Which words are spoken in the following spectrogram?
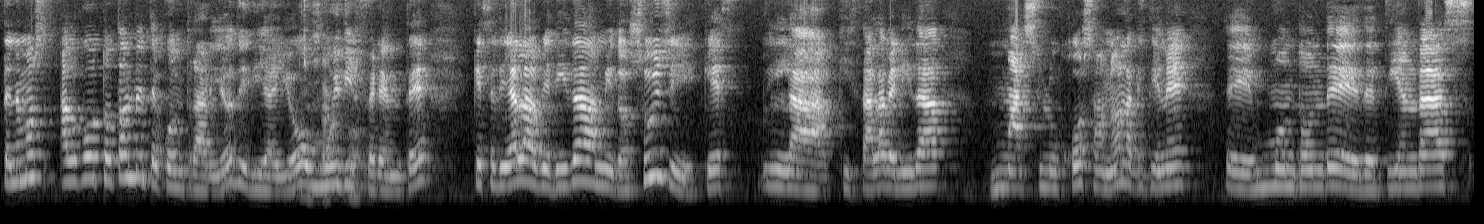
tenemos algo totalmente contrario, diría yo, o muy Exacto. diferente, que sería la avenida Midosuji, que es la quizá la avenida más lujosa, ¿no? La que tiene eh, un montón de, de tiendas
